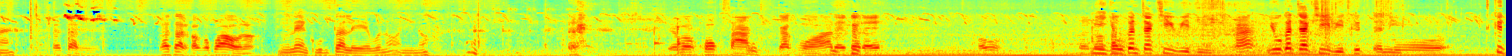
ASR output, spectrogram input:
นะถ้าสั่น ถ้าสั่นเขาก็บ่เอาเนาะมือแรงคุมตาแหลวะเนาะอันนี้เนาะเรียกว่าโคกสากจักหมออะไรต่ออะไรเขานี่อยู่กันจักชีวิตนี่ฮะอยู่กันจักชีวิตคืออันอนี้ยู่คือ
